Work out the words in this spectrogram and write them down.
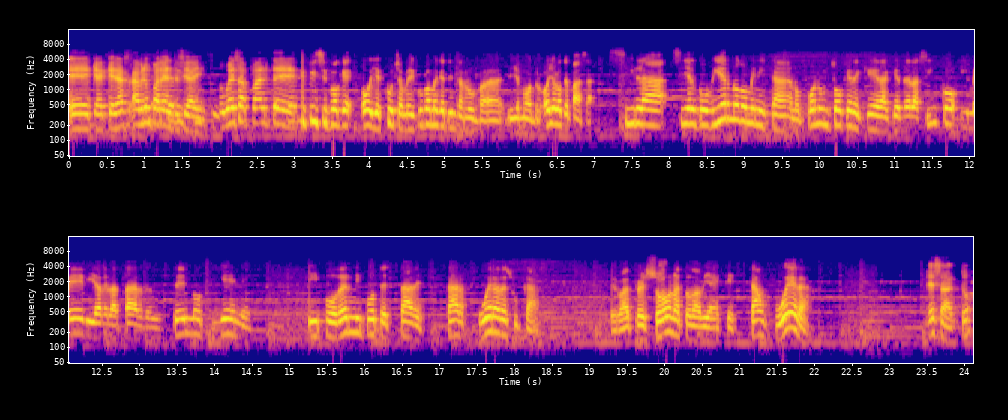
Eh, que querías abrir un paréntesis ahí. Tú ves esa parte. Es difícil porque, oye, escúchame, discúlpame que te interrumpa, eh, Guillermo. Oye, lo que pasa. Si, la, si el gobierno dominicano pone un toque de queda que de las cinco y media de la tarde usted no tiene ni poder ni potestad de estar fuera de su casa, pero hay personas todavía que están fuera. Exacto.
